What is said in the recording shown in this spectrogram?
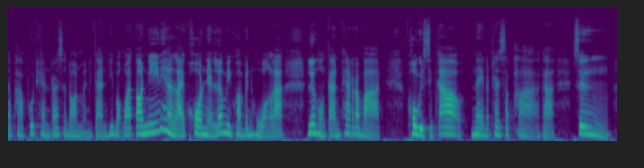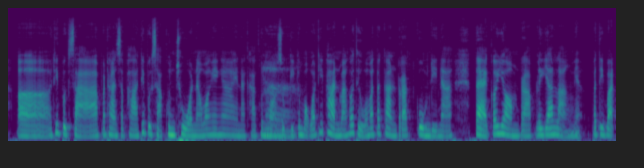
สภาผู้แทนราษฎรเหมือนกัน ที่บอกว่าตอนนี้เนี่ยหลายคนเนี่ยเริ่มมีความเป็นห่วงละเรื่องของการแพร่ระบาดโควิด -19 ในรัฐสภาค่ะ ซึ่งเอ่อที่ปรึกษาประธานสภาที่ปรึกษาคุณชวนนะว่าง่ายๆนะคะ คุณหมอค่ะสุกิจก็บอกว่าที่ผ่านมาก็ถือว่ามาตรการรัดกุมดีนะ แต่ก็ยอมรับระยะหลังเนี่ยปฏิบัติ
